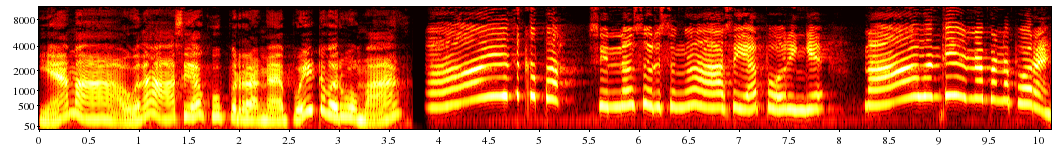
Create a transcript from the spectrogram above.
ஏமா அவங்க தான் ஆசையா கூப்பிடுறாங்க. போயிட்டு வருவோமா சின்ன சிறுசுங்க ஆசையா போறீங்க. நான் வந்து என்ன பண்ண போறேன்?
